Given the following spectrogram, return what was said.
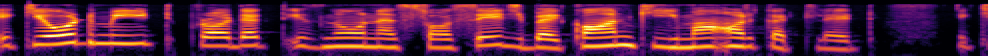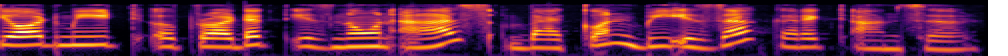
A cured meat product is known as sausage, bacon, keema or cutlet. A cured meat uh, product is known as bacon. B is the correct answer.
